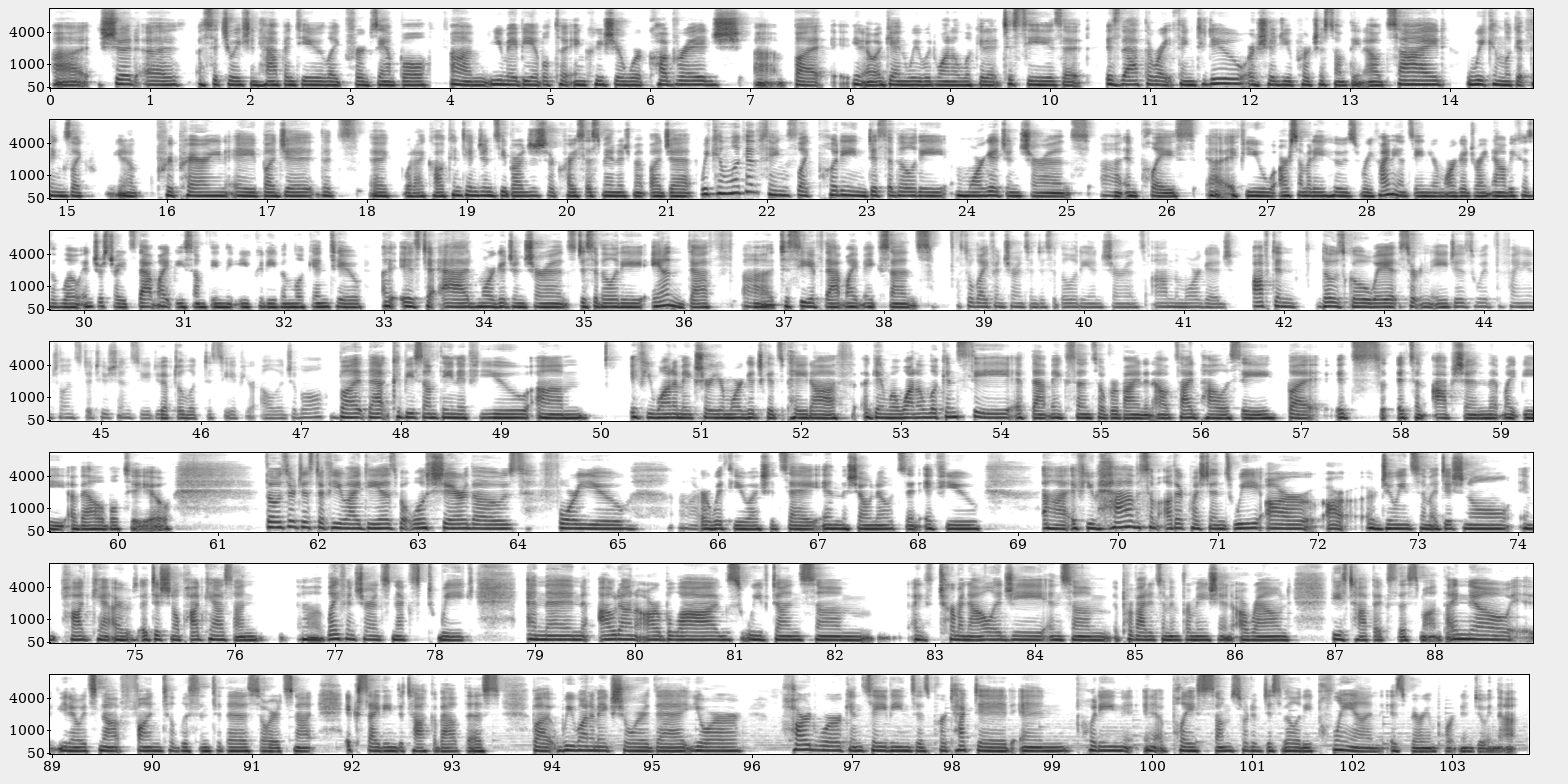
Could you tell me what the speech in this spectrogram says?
uh, should a, a situation happen to you. Like, for example, um, you may be able to increase your work coverage, uh, but you know, again, we would want to look at it to see is it is that the right thing to do, or should you purchase something outside? We can look at things like you know preparing a budget that's a, what i call contingency budget or crisis management budget. We can look at things like putting disability mortgage insurance uh, in place. Uh, if you are somebody who's refinancing your mortgage right now because of low interest rates that might be something that you could even look into uh, is to add mortgage insurance disability and death uh, to see if that might make sense so life insurance and disability insurance on the mortgage often those go away at certain ages with the financial institutions so you do have to look to see if you're eligible. But that could be something if you um, if you want to make sure your mortgage gets paid off. Again we'll want to look and see if that makes sense over buying an outside policy but it's it's an option that might be available to you those are just a few ideas but we'll share those for you uh, or with you, I should say, in the show notes. And if you uh, if you have some other questions, we are are, are doing some additional podcast additional podcasts on uh, life insurance next week, and then out on our blogs, we've done some terminology and some provided some information around these topics this month. I know you know it's not fun to listen to this or it's not exciting to talk about this, but we want to make sure that you're hard work and savings is protected and putting in place some sort of disability plan is very important in doing that.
